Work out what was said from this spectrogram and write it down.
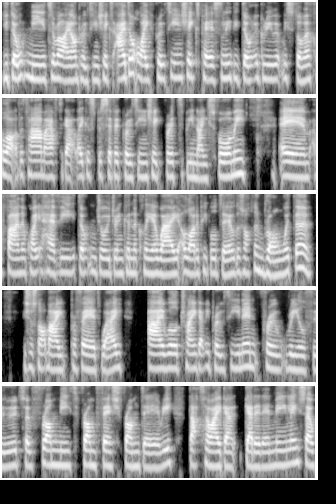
you don't need to rely on protein shakes. I don't like protein shakes personally. They don't agree with my stomach a lot of the time. I have to get like a specific protein shake for it to be nice for me. Um, I find them quite heavy. Don't enjoy drinking the clear way. A lot of people do. There's nothing wrong with them. It's just not my preferred whey. I will try and get my protein in through real food. So from meat, from fish, from dairy. That's how I get get it in mainly. So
